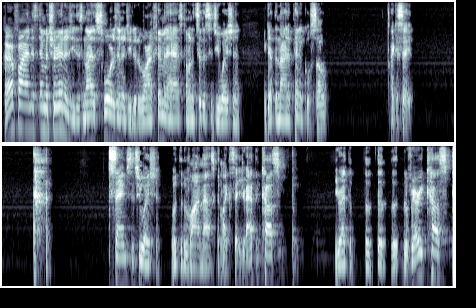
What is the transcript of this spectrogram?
clarifying this immature energy, this Knight of Swords energy the Divine Feminine has coming into the situation, you got the Nine of Pentacles. So, like I say, same situation with the Divine Masculine. Like I say, you're at the cusp, you're at the the, the, the, the very cusp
